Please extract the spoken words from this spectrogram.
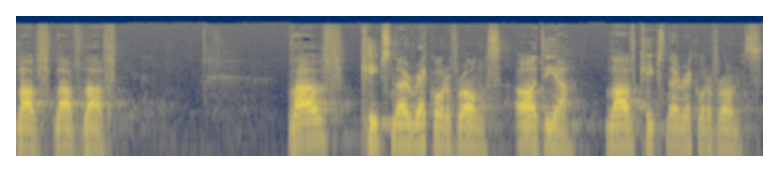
love, love, love. Love keeps no record of wrongs. Oh dear, love keeps no record of wrongs.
